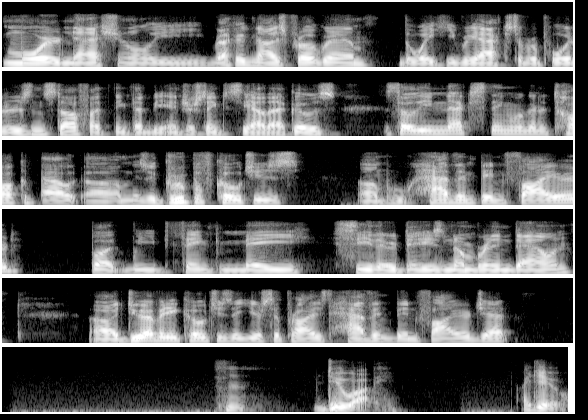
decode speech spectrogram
more nationally recognized program. The way he reacts to reporters and stuff, I think that'd be interesting to see how that goes. So the next thing we're going to talk about um, is a group of coaches um, who haven't been fired, but we think may see their days numbering down. Uh, do you have any coaches that you're surprised haven't been fired yet? Do I? I do.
